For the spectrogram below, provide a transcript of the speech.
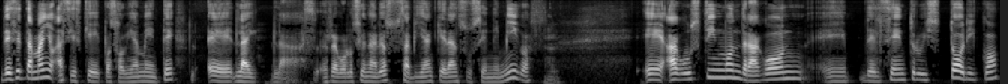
de ese tamaño. Así es que, pues obviamente, eh, la, los revolucionarios sabían que eran sus enemigos. Eh, Agustín Mondragón, eh, del Centro Histórico,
